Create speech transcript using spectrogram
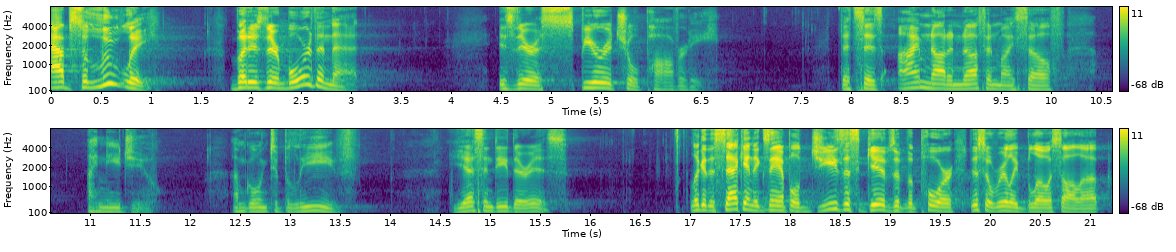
Absolutely. But is there more than that? Is there a spiritual poverty that says, I'm not enough in myself, I need you? I'm going to believe. Yes, indeed, there is. Look at the second example Jesus gives of the poor. This will really blow us all up.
